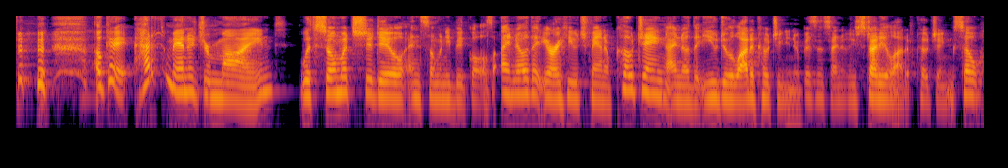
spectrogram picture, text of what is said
okay, how do you manage your mind with so much to do and so many big goals? I know that you're a huge fan of coaching. I know that you do a lot of coaching in your business. I know you study a lot of coaching. So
